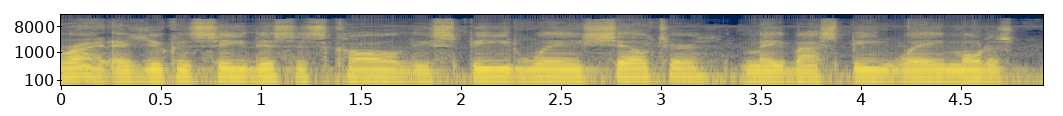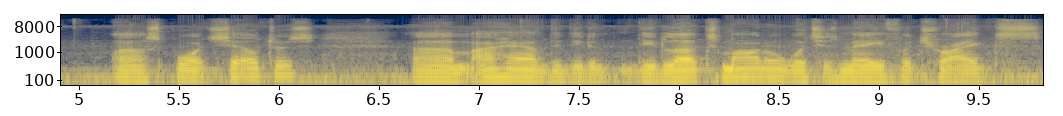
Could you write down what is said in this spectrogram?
right, as you can see, this is called the Speedway Shelter, made by Speedway Motor uh, Sports Shelters. Um, I have the, deluxe model, which is made for trikes,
